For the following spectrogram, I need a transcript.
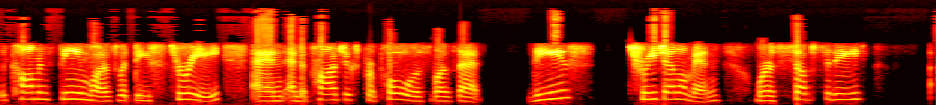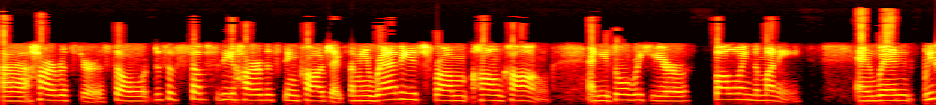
the common theme was with these three and and the projects proposed was that these three gentlemen were subsidy uh, harvesters. So this is subsidy harvesting projects. I mean, Ravi's from Hong Kong, and he's over here following the money. And when we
